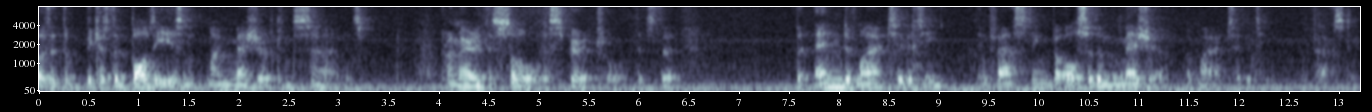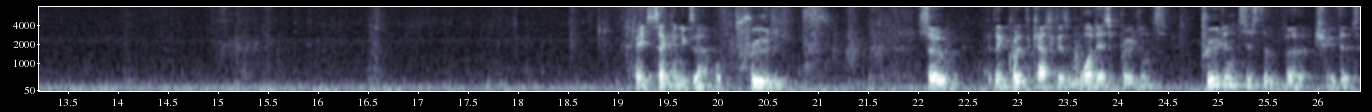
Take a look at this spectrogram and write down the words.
but the, because the body isn't my measure of concern. It's primarily the soul, the spiritual. It's the, the end of my activity in fasting, but also the measure of my activity in fasting. Okay, second example prudence. So I then quote the Catechism what is prudence? Prudence is the virtue that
